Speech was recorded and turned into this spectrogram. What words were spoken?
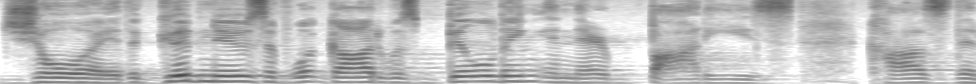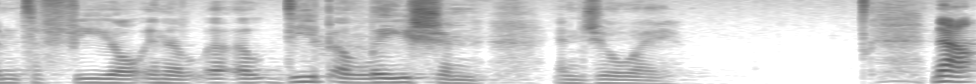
joy. The good news of what God was building in their bodies caused them to feel in a, a deep elation and joy. Now,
